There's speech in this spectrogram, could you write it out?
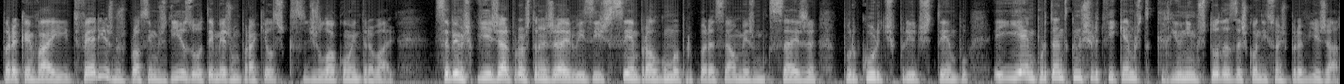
para quem vai de férias nos próximos dias ou até mesmo para aqueles que se deslocam em trabalho. Sabemos que viajar para o estrangeiro exige sempre alguma preparação, mesmo que seja por curtos períodos de tempo, e é importante que nos certifiquemos de que reunimos todas as condições para viajar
